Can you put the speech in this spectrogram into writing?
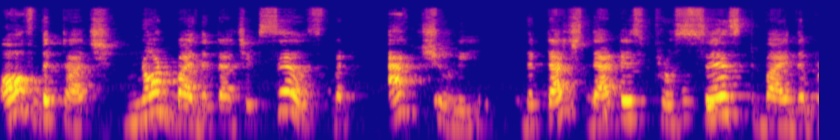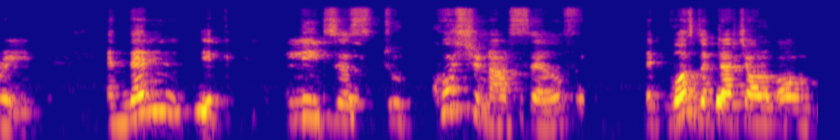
of the touch not by the touch itself but actually the touch that is processed by the brain and then it leads us to question ourselves that was the touch or, or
